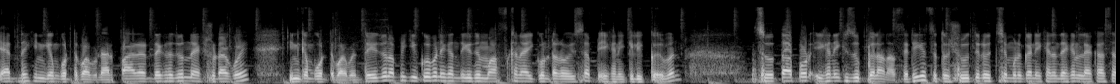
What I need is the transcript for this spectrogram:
অ্যাড দেখে ইনকাম করতে পারবেন। আর পার অ্যাড দেখার জন্য একশো টাকা করে ইনকাম করতে পারবেন। তো এই জন্য আপনি কী করবেন? এখান থেকে যে মাঝখানে আইকনটা রয়েছে, আপনি এখানে ক্লিক করবেন। সো তারপর এখানে কিছু প্ল্যান আছে, ঠিক আছে? তো শুরুতে হচ্ছে, মনে করেন এখানে দেখেন লেখা আছে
